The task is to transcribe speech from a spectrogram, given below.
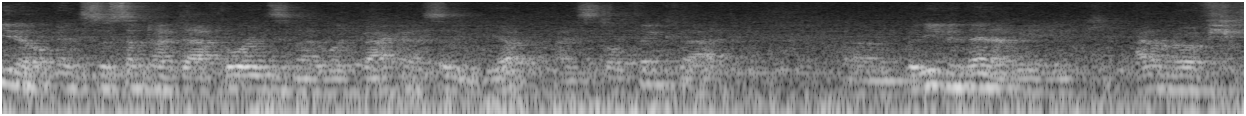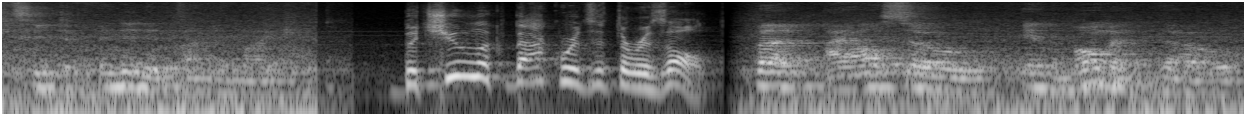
You know, and so sometimes afterwards, and I look back and I say, yep, I still think that. Um, but even then, I mean, I don't know if you could say definitive under like. But you look backwards at the result. But I also, in the moment, though,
